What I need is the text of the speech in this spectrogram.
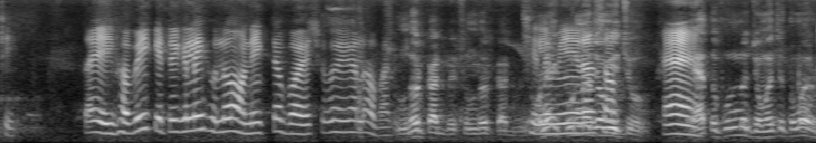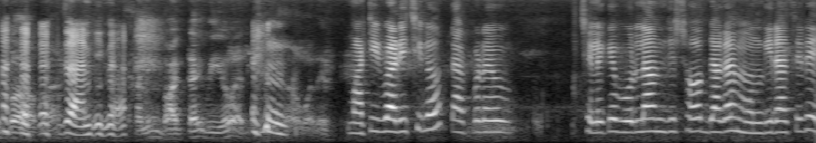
ঠিক। তাই এইভাবেই কেটে গেলেই হলো অনেকটা বয়স হয়ে গেল আবার। সুন্দর কাটবে সুন্দর কাটবে। ছেলে মেয়েরা জমেছো। হ্যাঁ। এত পুণ্য জমেছে তোমার বাবা। জানি না। খানিক ভাগটাক দিও আর আমাদের। মাটির বাড়ি ছিল তারপরে ছেলেকে বললাম যে সব জায়গায় মন্দির আছে রে।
